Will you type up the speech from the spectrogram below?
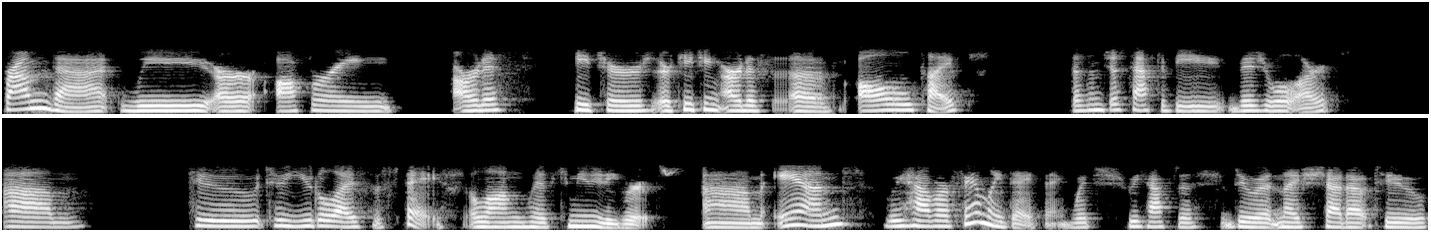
from that, we are offering artists, teachers, or teaching artists of all types. Doesn't just have to be visual arts. Um, to to utilize the space along with community groups. Um, and we have our family day thing, which we have to do a nice shout out to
